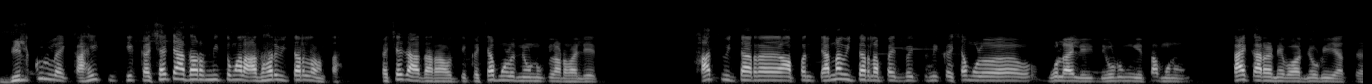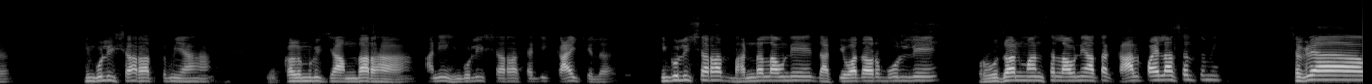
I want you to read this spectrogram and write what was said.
बिलकुल नाही. काही ते कशाच्या आधारावर? मी तुम्हाला आधार विचारला नव्हता. कशाच्या आधारावर? ते कशामुळे निवडणूक लढवायले हाच विचार आपण त्यांना विचारला पाहिजे तुम्ही कशामुळं बोलायले? निवडून येता म्हणून. काय कारण आहे बाबा निवडून याचं हिंगोली शहरात तुम्ही हा कळमुरीचे आमदार आहात आणि हिंगोली शहरासाठी काय केलं? हिंगोली शहरात भांडणं लावणे जातीवादावर बोलणे रोजान माणसं लावणे आता काल पाहिला असेल तुम्ही. सगळ्या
